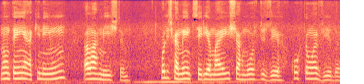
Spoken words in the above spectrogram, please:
Não tenha aqui nenhum alarmista. Politicamente seria mais charmoso dizer: curtam a vida.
